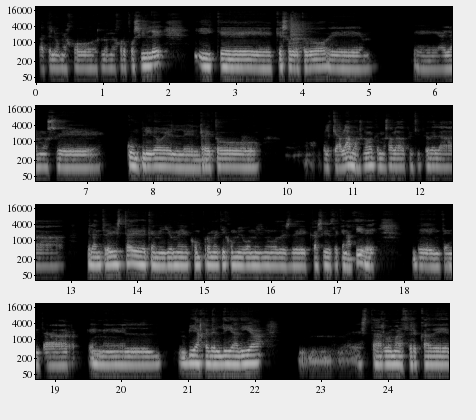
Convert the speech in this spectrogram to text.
trate lo mejor, lo mejor posible y que, sobre todo eh, eh, hayamos cumplido el reto del que hablamos, ¿no? que hemos hablado al principio de la, de la entrevista y de que yo me comprometí conmigo mismo desde casi desde que nací, de, de intentar en el viaje del día a día mm, estar lo más cerca de,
